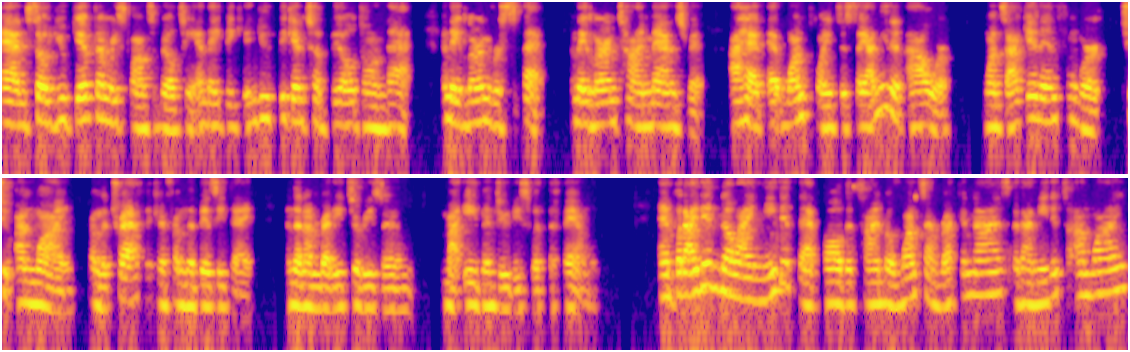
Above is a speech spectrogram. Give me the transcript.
And so you give them responsibility and they begin you begin to build on that. And they learn respect and they learn time management. I had at one point to say I need an hour once I get in from work to unwind from the traffic and from the busy day and then I'm ready to resume my evening duties with the family. And but I didn't know I needed that all the time. But once I recognized that I needed to unwind,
